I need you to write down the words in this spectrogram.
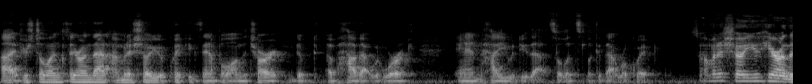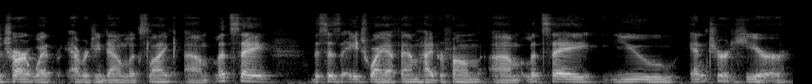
Uh, if you're still unclear on that, I'm gonna show you a quick example on the chart of, how that would work and how you would do that. So let's look at that real quick. So I'm gonna show you here on the chart what averaging down looks like. Um, let's say this is HYFM, Hydrofarm. Um, let's say you entered here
